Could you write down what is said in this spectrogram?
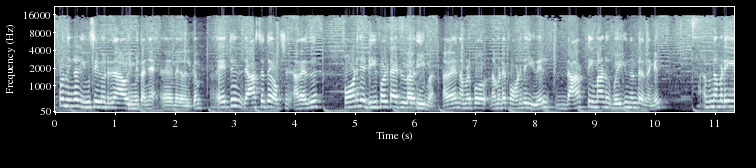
ഇപ്പോൾ നിങ്ങൾ യൂസ് ചെയ്തുകൊണ്ടിരുന്ന ആ തീമിൽ തന്നെ നിലനിൽക്കും. ഏറ്റവും ലാസ്റ്റത്തെ ഓപ്ഷൻ അതായത് ഫോണിന്റെ ഡീഫോൾട്ട് ആയിട്ടുള്ള തീം അതായത് നമ്മളിപ്പോൾ നമ്മുടെ ഫോണിന്റെ യു എൽ ഡാർക്ക് തീമാണ് ഉപയോഗിക്കുന്നുണ്ട് എന്നെങ്കിൽ നമ്മുടെ ഈ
